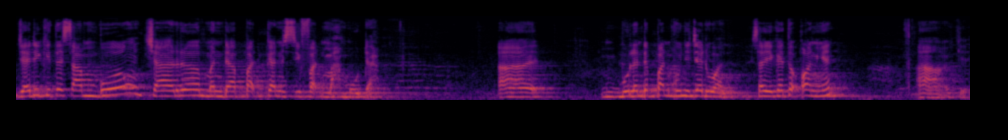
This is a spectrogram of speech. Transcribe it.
Jadi kita sambung cara mendapatkan sifat mahmudah. Uh, bulan depan punya jadual. Saya kata on kan? Ah okey.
